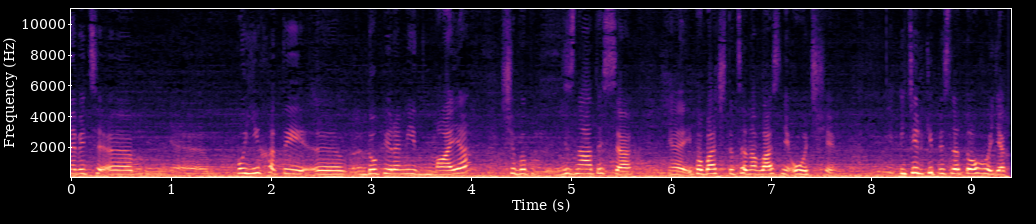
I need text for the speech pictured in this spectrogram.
навіть поїхати е, до пірамід Майя, щоб дізнатися е, і побачити це на власні очі. І тільки після того, як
